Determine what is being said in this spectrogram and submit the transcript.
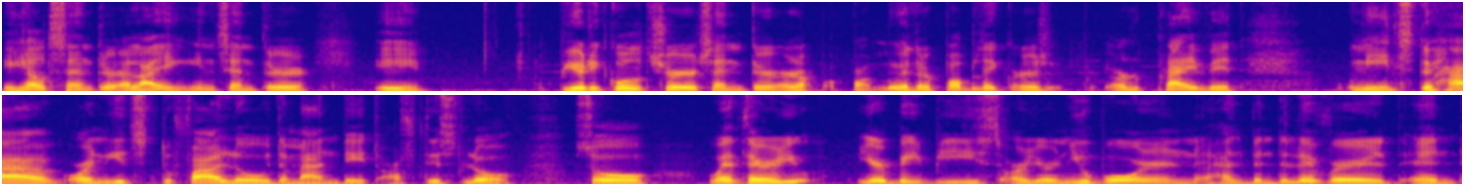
a health center, a lying-in center, a puriculture center, or a, whether public or, or private, needs to have or needs to follow the mandate of this law. So whether you your babies or your newborn has been delivered in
